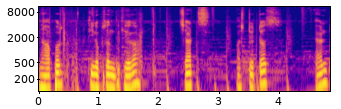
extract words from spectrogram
यहाँ पर तीन ऑप्शन दिखेगा। चैट्स स्टेटस एंड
